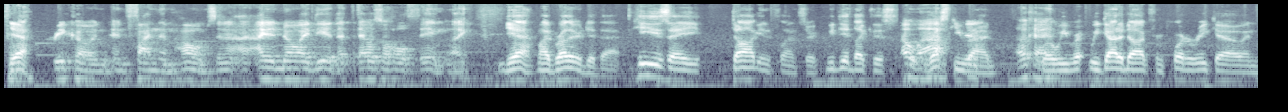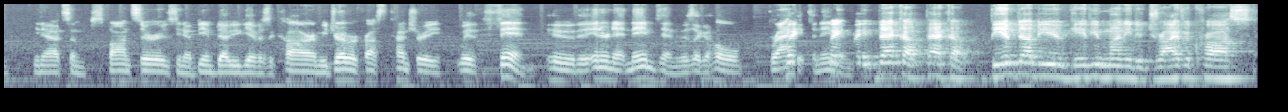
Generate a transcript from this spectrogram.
from Yeah. Puerto Rico and, and find them homes. And I, I had no idea that that was a whole thing. Like, Yeah, my brother did that. He's a dog influencer. We did like this Oh, wow. rescue Yeah. ride okay, where we re- we got a dog from Puerto Rico and you know, had some sponsors. You know, BMW gave us a car, and we drove across the country with Finn, who the internet named him. It was like a whole bracket wait, to name wait, him. Wait, back up, back up. BMW gave you money to drive across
